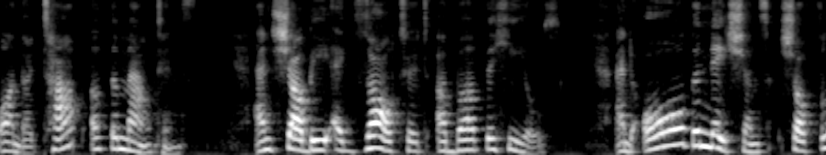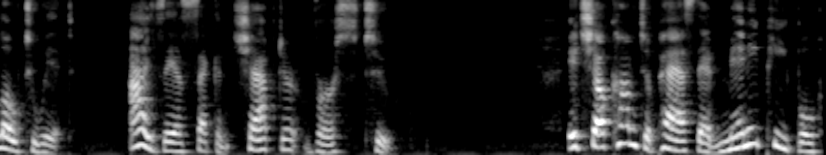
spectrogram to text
on the top of the mountains, and shall be exalted above the hills and all the nations shall flow to it. Isaiah 2nd chapter, verse 2. It shall come to pass that many people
